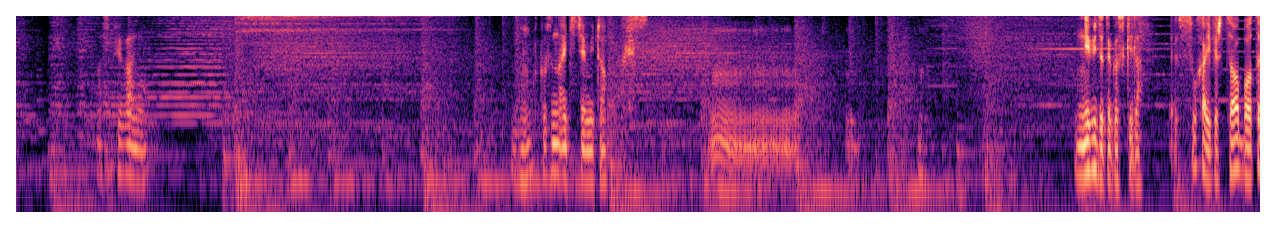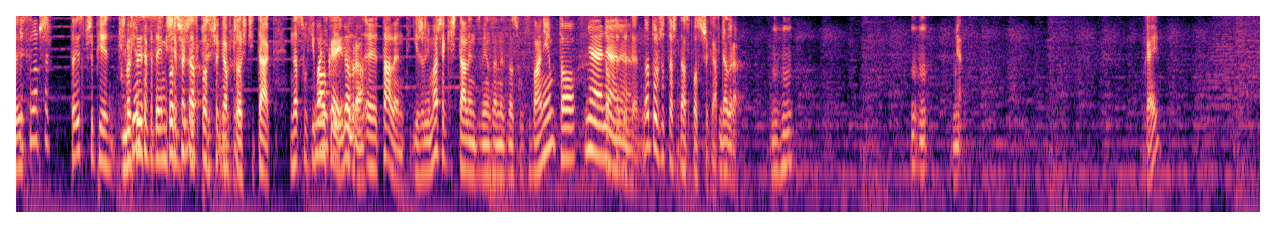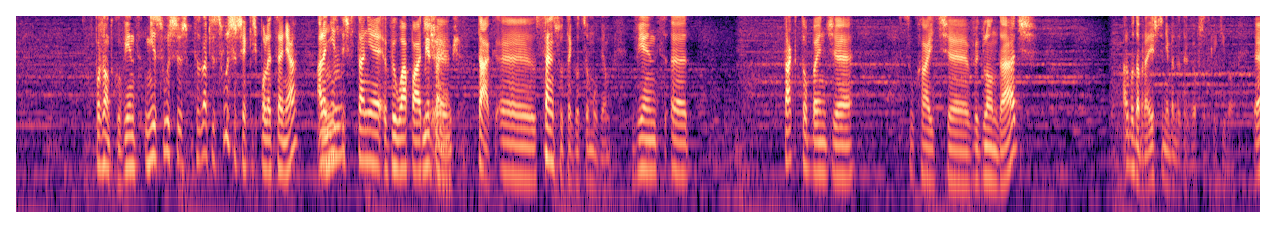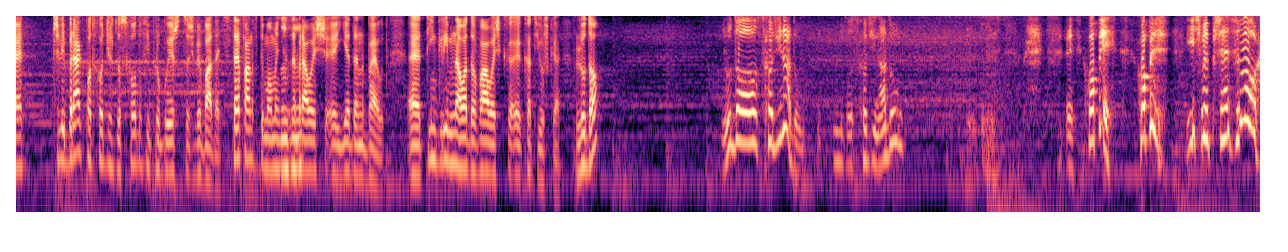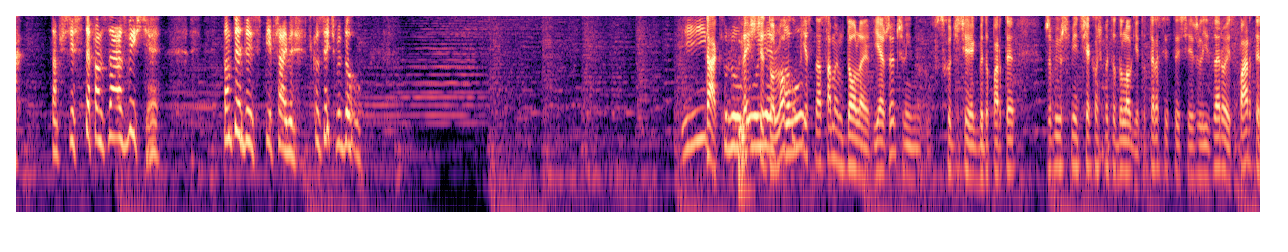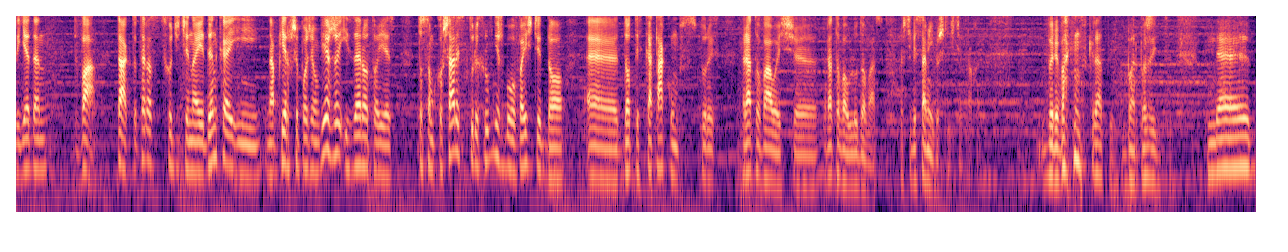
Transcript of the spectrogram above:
Nasłuchiwanie. Mhm, tylko znajdźcie mi to. Mm. Nie widzę tego skilla. Słuchaj, wiesz co, bo to jest, chyba przy- tak- to jest to przypięte, jest wydaje mi się, przy spostrzegawczości. Tak, nasłuchiwanie Okej, to jest dobra. e, talent. Jeżeli masz jakiś talent związany z nasłuchiwaniem, to, Nie, to nie, wtedy nie. ten. No to rzucasz na spostrzegawczość. Dobra. Mhm. Mm-mm. Nie. Okej? W porządku, więc nie słyszysz, to znaczy słyszysz jakieś polecenia, ale nie Mhm. jesteś w stanie wyłapać Mieszają e, się. tak, e, sensu tego, co mówią. Więc e, tak to będzie, słuchajcie, wyglądać. Albo dobra, jeszcze nie będę tego przeskakiwał. E, czyli brak, podchodzisz do schodów i próbujesz coś wybadać. Stefan, w tym momencie Mhm. zebrałeś e, jeden bełt. E, Tingrim naładowałeś k- katiuszkę. Ludo? Ludo schodzi na dół. Ludo schodzi na dół. E, Chłopy, chłopy, idźmy przez roch. Tam przecież Stefan znalazł wyjście. Tamtędy spieprzajmy, tylko zejdźmy w dół. I Tak, zejście do lochów znowu- jest na samym dole wieży, czyli schodzicie jakby do parter, żeby już mieć jakąś metodologię. To teraz jesteście, jeżeli 0 jest parter, 1, 2. Tak, to teraz schodzicie na jedynkę i na pierwszy poziom wieży i 0 to jest, to są koszary, z których również było wejście do, e, do tych katakumb, z których ratowałeś, e, ratował Ludowas. Właściwie sami wyszliście trochę, wyrywając kraty, barbarzyńcy. E,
